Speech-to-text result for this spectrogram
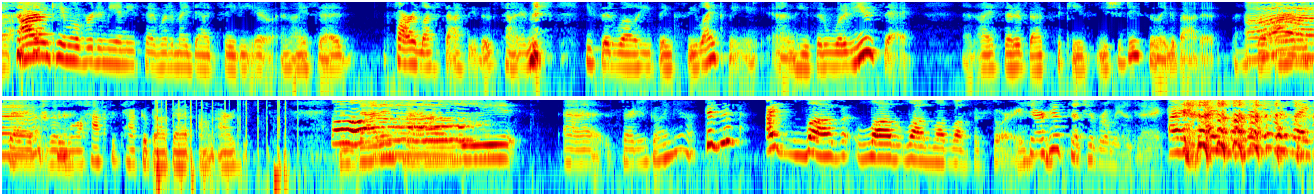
Aaron came over to me and he said, What did my dad say to you? And I said, far less sassy this time. he said, Well, he thinks you like me. And he said, What did you say? And I said, If that's the case, you should do something about it. And so Aaron said, Well, we'll have to talk about that on our date. And that is how we uh, started going out. This is I love, love, love, love, love this story. Derica's such a romantic. I, I love it because like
